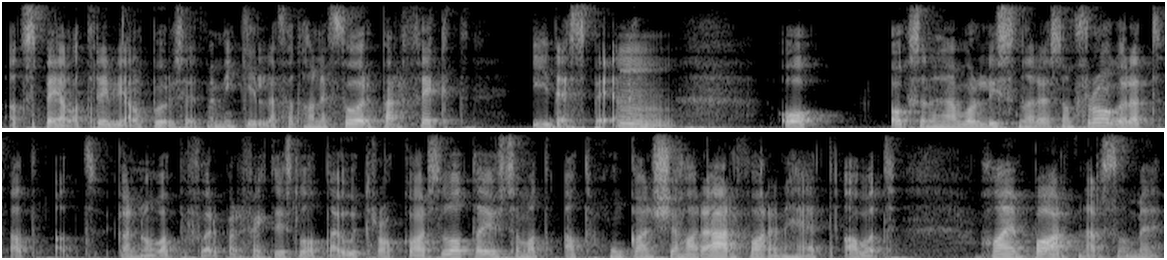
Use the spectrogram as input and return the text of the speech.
att spela Trivial Pursuit med min kille för att han är för perfekt i det spelet. mm, Och också den här vår lyssnare som frågade att, att, att kan hon vara för perfekt och just låta uttråkad. Så låter just som att, att hon kanske har erfarenhet av att ha en partner som är,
